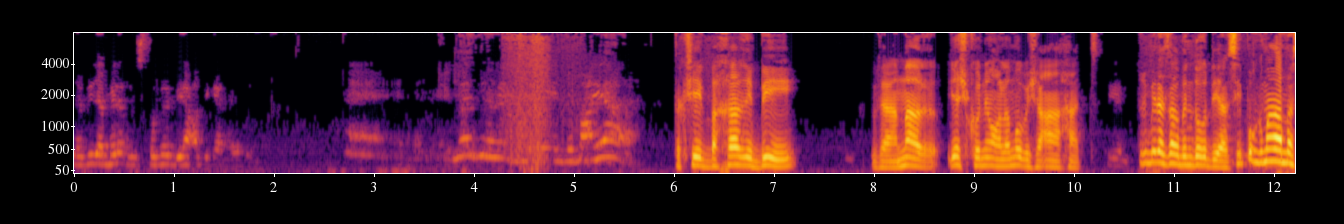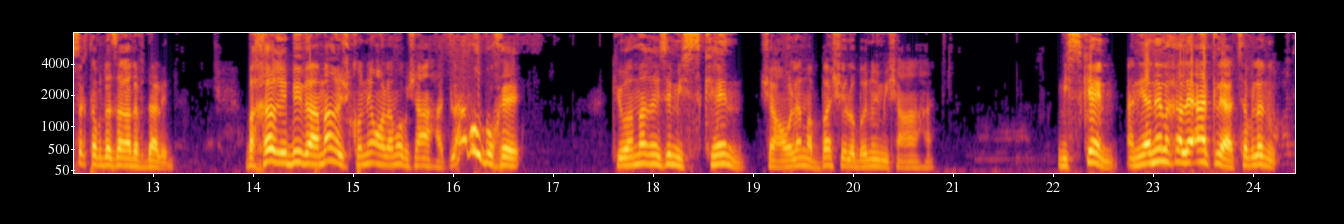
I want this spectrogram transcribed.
ודוד המלך מסתובב ביחד בגן עדן. אה, לא יודע, זה- זה בעיה. תקשיב, בחר ריבי ואמר, יש קונה עולמו בשעה אחת. רבי אלעזר בן דורדיה, סיפור גמרא במסכת עבודה זרה דף ד'. בחר ריבי ואמר, יש קונה עולמו בשעה אחת. למה הוא בוכה? כי הוא אמר, איזה מסכן שהעולם הבא שלו בנוי משעה אחת. מסכן. אני אענה לך לאט לאט, סבלנות.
